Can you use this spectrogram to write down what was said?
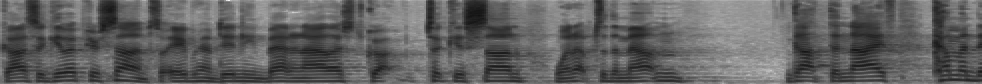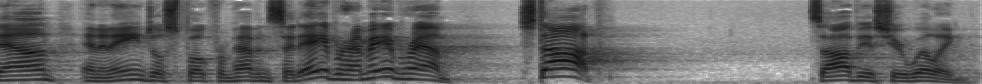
God said, Give up your son. So Abraham didn't even bat an eyelash, took his son, went up to the mountain, got the knife, coming down, and an angel spoke from heaven and said, Abraham, Abraham, stop. It's obvious you're willing.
